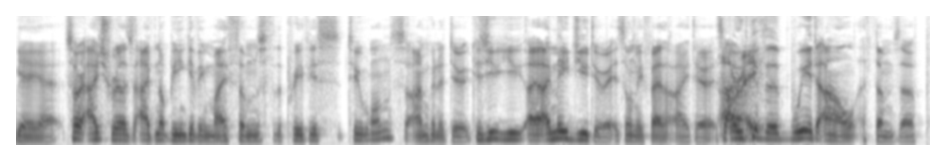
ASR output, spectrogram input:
Yeah, yeah. Sorry, I just realized I've not been giving my thumbs for the previous two ones, so I'm going to do it because you, you, I I made you do it. It's only fair that I do it. So All I would right. give the Weird Al a thumbs up.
